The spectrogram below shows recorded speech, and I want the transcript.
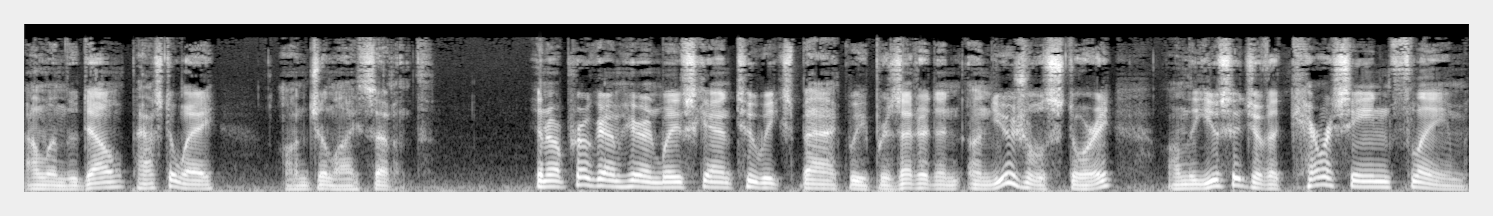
Alan Loudell passed away on July 7th. In our program here in Wavescan two weeks back, we presented an unusual story on the usage of a kerosene flame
